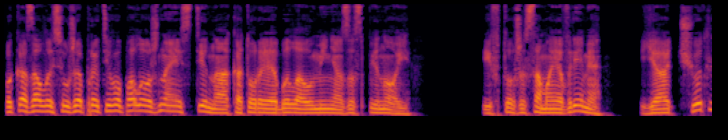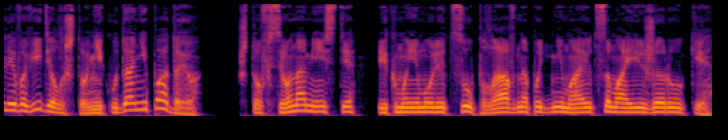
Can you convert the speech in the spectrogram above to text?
показалась уже противоположная стена, которая была у меня за спиной. И в то же самое время я отчетливо видел, что никуда не падаю, что все на месте, и к моему лицу плавно поднимаются мои же руки.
